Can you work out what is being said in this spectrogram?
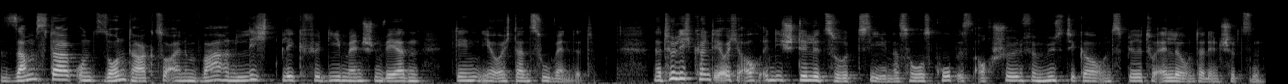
Samstag und Sonntag zu einem wahren Lichtblick für die Menschen werden, denen ihr euch dann zuwendet. Natürlich könnt ihr euch auch in die Stille zurückziehen. Das Horoskop ist auch schön für Mystiker und Spirituelle unter den Schützen.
